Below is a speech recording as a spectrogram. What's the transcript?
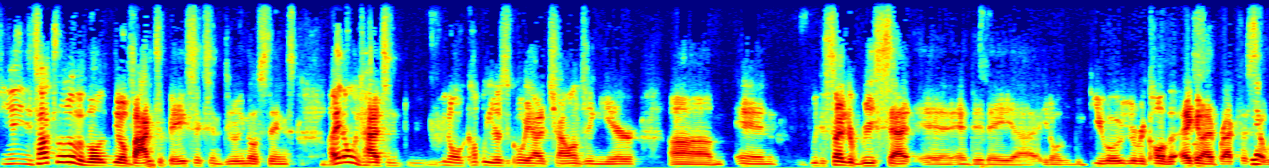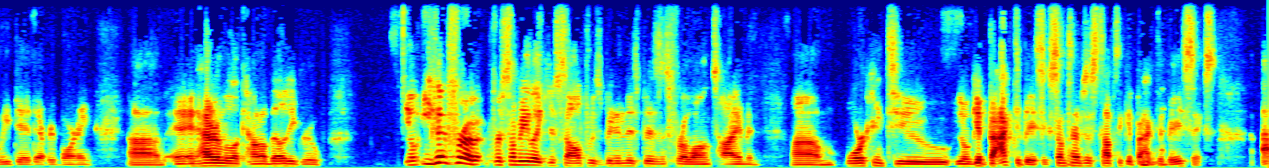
you, you, talked a little bit about you know back to basics and doing those things. I know we've had some you know a couple years ago we had a challenging year, um, and we decided to reset and, and did a uh, you know you you recall the egg and I breakfast yep. that we did every morning, um, and, and, had a little accountability group. You know, even for for somebody like yourself who's been in this business for a long time and um, working to you know get back to basics. Sometimes it's tough to get back to basics. Uh,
